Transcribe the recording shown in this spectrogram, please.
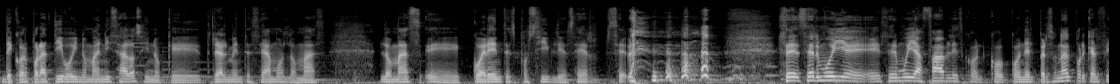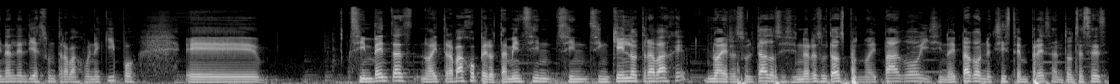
de corporativo inhumanizado, sino que realmente seamos lo más lo más eh, coherentes posible, ser ser, ser, muy eh, ser muy afables con, con, el personal, porque al final del día es un trabajo en equipo. Eh, sin ventas no hay trabajo, pero también sin, sin, sin, quien lo trabaje no hay resultados. Y si no hay resultados, pues no hay pago. Y si no hay pago, no existe empresa. Entonces es,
